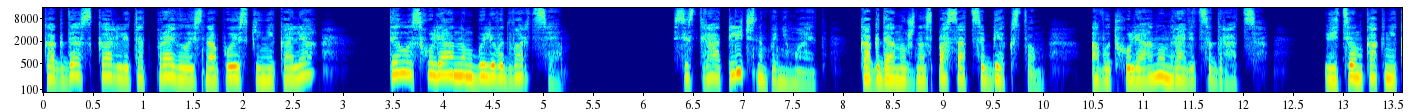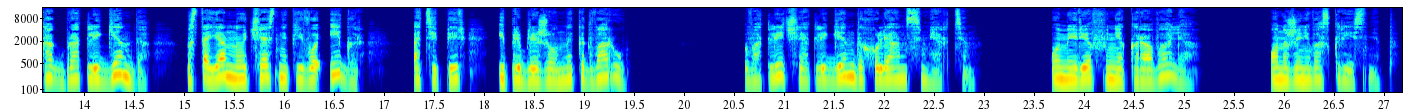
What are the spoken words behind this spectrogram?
Когда Скарлетт отправилась на поиски Николя, Телла с Хулианом были во дворце. Сестра отлично понимает, когда нужно спасаться бегством, а вот Хулиану нравится драться. Ведь он как-никак брат-легенда, постоянный участник его игр, а теперь и приближенный ко двору. В отличие от легенды, Хулиан смертен. Умерев вне караваля, он уже не воскреснет.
